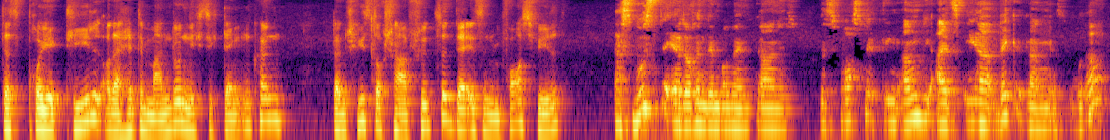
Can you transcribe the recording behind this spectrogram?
das Projektil oder hätte Mando nicht sich denken können, dann schießt doch Scharfschütze, der ist in einem Forcefield. Das wusste er doch in dem Moment gar nicht. Das Forcefield ging an, wie als er weggegangen ist, oder?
